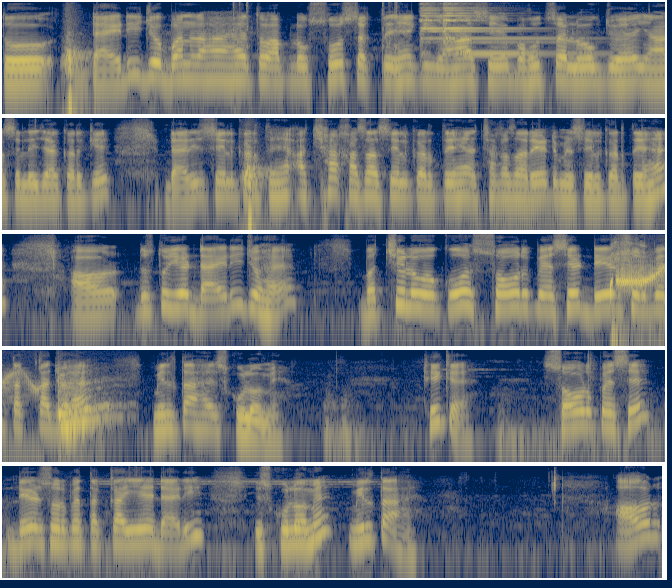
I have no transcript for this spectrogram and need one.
तो डायरी जो बन रहा है तो आप लोग सोच सकते हैं कि यहाँ से बहुत सा लोग जो है यहाँ से ले जा करके डायरी सेल करते हैं अच्छा खासा सेल करते हैं अच्छा खासा रेट में सेल करते हैं। और दोस्तों, ये डायरी जो है, बच्चे लोगों को सौ रुपये से डेढ़ सौ रुपये तक का जो है मिलता है स्कूलों में। ठीक है? सौ रुपये से डेढ़ सौ रुपये तक का ये डायरी स्कूलों में मिलता है। और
